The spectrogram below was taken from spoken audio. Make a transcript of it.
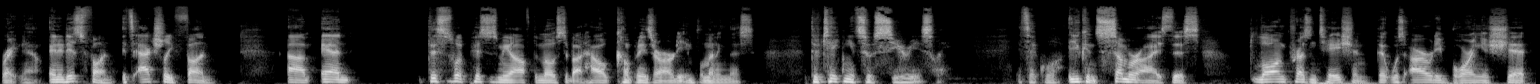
right now. And it is fun. It's actually fun. Um, and this is what pisses me off the most about how companies are already implementing this they're taking it so seriously. It's like, well, you can summarize this long presentation that was already boring as shit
